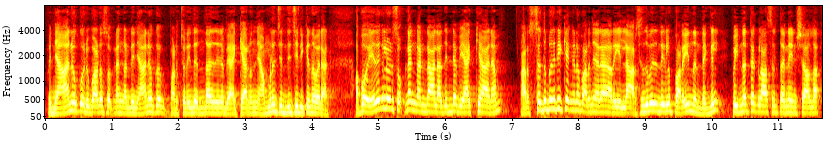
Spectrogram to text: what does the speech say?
ഇപ്പൊ ഞാനൊക്കെ ഒരുപാട് സ്വപ്നം കണ്ട് ഞാനൊക്കെ പഠിച്ചോ ഇത് എന്താ ഇതിന്റെ വ്യാഖ്യാനം നമ്മളും ചിന്തിച്ചിരിക്കുന്നവരാണ്. അപ്പോൾ ഏതെങ്കിലും ഒരു സ്വപ്നം കണ്ടാൽ അതിന്റെ വ്യാഖ്യാനം അർഷദ് എങ്ങനെ പറഞ്ഞു തരാൻ അറിയില്ല. അർഷദ് എന്തെങ്കിലും പറയുന്നുണ്ടെങ്കിൽ ഇപ്പൊ ഇന്നത്തെ ക്ലാസ്സിൽ തന്നെ ഇൻഷാല്ല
